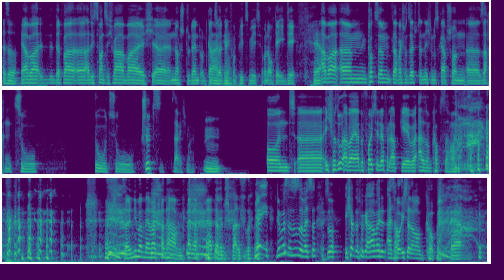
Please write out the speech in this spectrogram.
Also. Ja, aber das war, äh, als ich 20 war, war ich äh, noch Student und ganz ah, okay. weit weg von Pete's Meat und auch der Idee. Ja. Aber ähm, trotzdem, da war ich schon selbstständig und es gab schon äh, Sachen zu, zu, zu schützen, sag ich mal. Mhm. Und äh, ich versuche aber ja, bevor ich den Löffel abgebe, alles auf den Kopf zu hauen. Soll niemand mehr was von haben. Keiner hat damit Spaß. Ja, du musst das so, weißt du, so, ich habe dafür gearbeitet, also hau ich dann auch auf den Kopf. Ja.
